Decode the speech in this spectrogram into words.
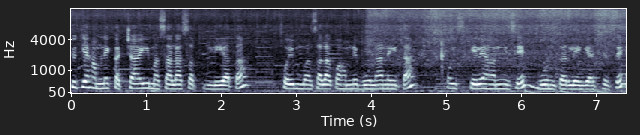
क्योंकि हमने कच्चा ही मसाला सब लिया था। कोई मसाला को हमने भूना नहीं था। तो इसके लिए हम इसे भून कर लेंगे अच्छे से।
